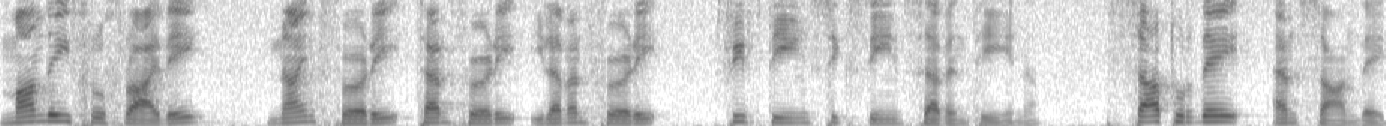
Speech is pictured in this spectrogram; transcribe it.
Monday through Friday, 9.30, 10.30, 11.30, 15, 16, 17. Saturday and Sunday,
